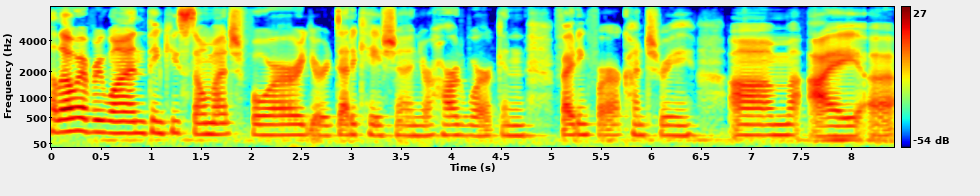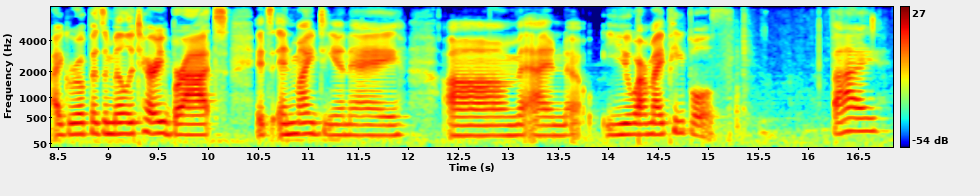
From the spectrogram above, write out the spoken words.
Hello, everyone. Thank you so much for your dedication, your hard work, and fighting for our country. Um, I, uh, I grew up as a military brat. It's in my DNA. Um, and you are my peoples. Bye.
